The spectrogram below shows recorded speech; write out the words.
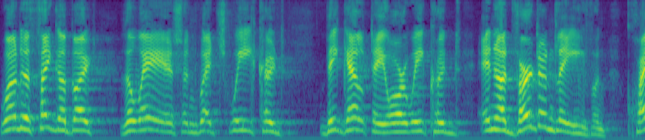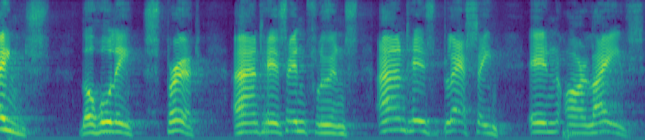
We want to think about the ways in which we could be guilty or we could inadvertently even quench the Holy Spirit and His influence and His blessing in our lives.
